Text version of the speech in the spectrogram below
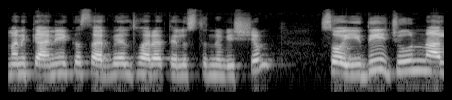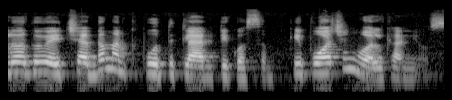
మనకి అనేక సర్వేల ద్వారా తెలుస్తున్న విషయం. సో ఇది జూన్ నాలుగు వరకు వెయిట్ చేద్దాం. మనకి పూర్తి క్లారిటీ కోసం. కీప్ వాచింగ్ వరల్డ్ న్యూస్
